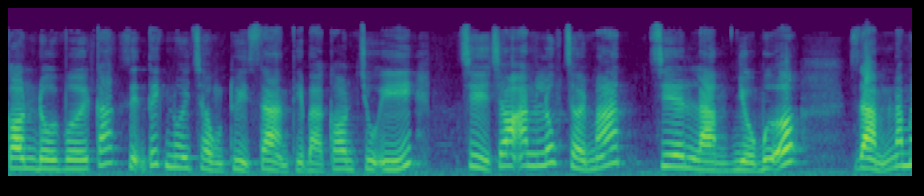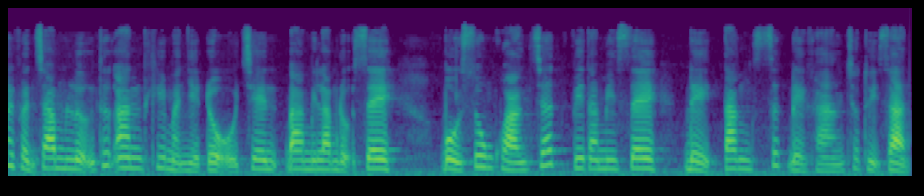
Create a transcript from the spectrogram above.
Còn đối với các diện tích nuôi trồng thủy sản thì bà con chú ý chỉ cho ăn lúc trời mát, chia làm nhiều bữa, giảm 50% lượng thức ăn khi mà nhiệt độ trên 35 độ C, bổ sung khoáng chất vitamin C để tăng sức đề kháng cho thủy sản.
